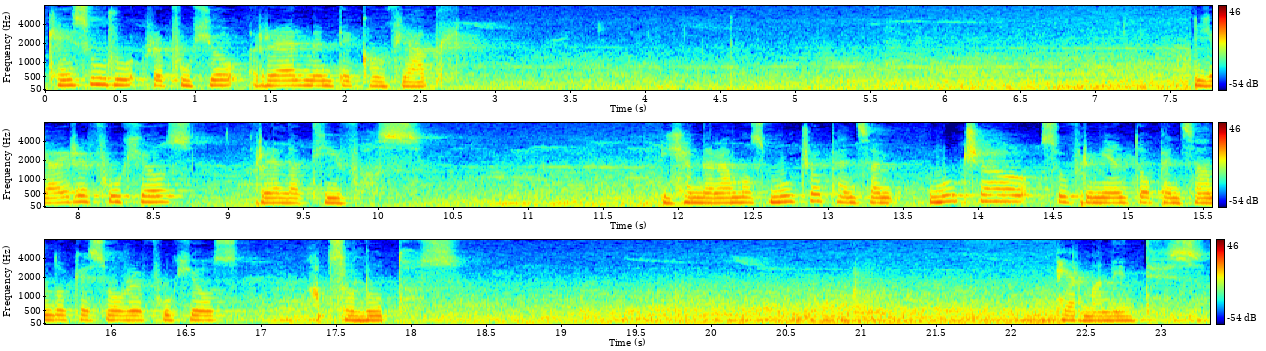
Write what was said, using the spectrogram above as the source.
qué es un refugio realmente confiable. Y hay refugios relativos. Y generamos mucho, mucho sufrimiento pensando que son refugios absolutos, permanentes.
